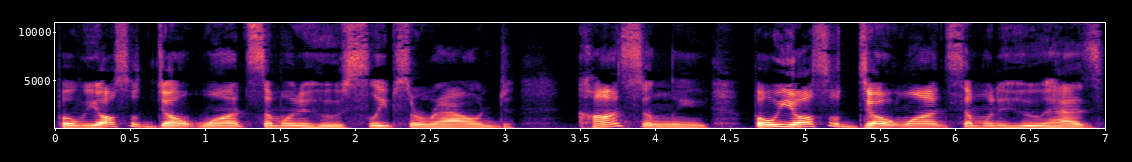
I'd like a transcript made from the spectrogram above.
But we also don't want someone who sleeps around constantly. But we also don't want someone who has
